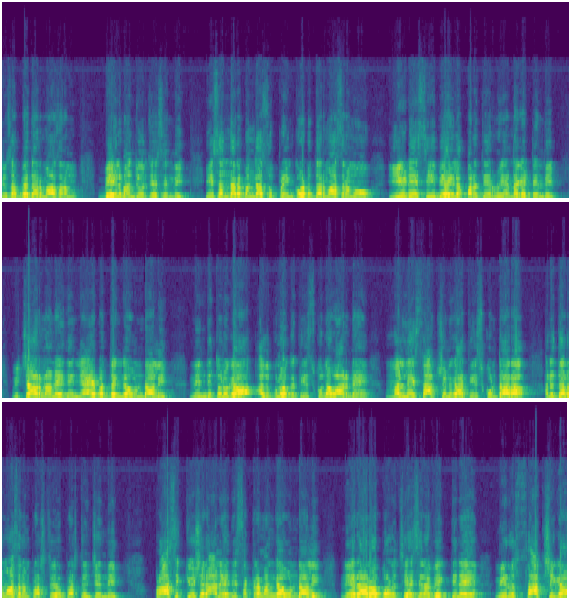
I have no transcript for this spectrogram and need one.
ద్విసభ్య ధర్మాసనం బెయిల్ మంజూరు చేసింది. ఈ సందర్భంగా సుప్రీంకోర్టు ధర్మాసనము ఈడీ సిబిఐల పనితీరును ఎండగట్టింది. విచారణ అనేది న్యాయబద్ధంగా ఉండాలి. నిందితులుగా అదుపులోకి తీసుకున్న వారినే మళ్ళీ సాక్షులుగా తీసుకుంటారా అని ధర్మాసనం ప్రశ్న ప్రశ్నించింది. ప్రాసిక్యూషన్ అనేది సక్రమంగా ఉండాలి. నేరారోపణలు చేసిన వ్యక్తినే మీరు సాక్షిగా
